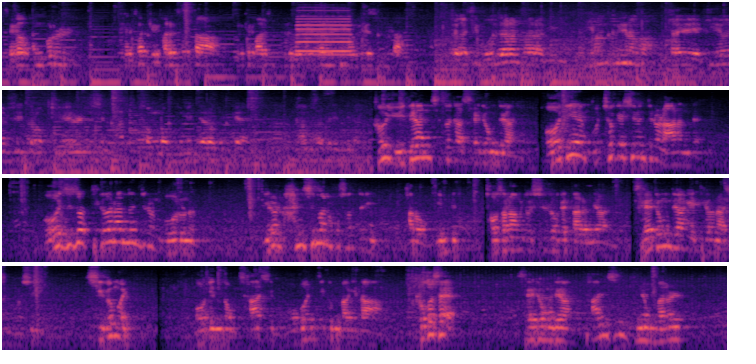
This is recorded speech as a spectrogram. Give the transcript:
제가 공부를 괜찮게 가르쳤다 그렇게 말씀드려도 괜찮을지 모르겠습니다. 저같이 모자란 사람이 이만큼이나마 사회에 기여할 수 있도록 기회를 주신 종로 구민 여러분께 감사드립니다. 그 위대한 지도자 세종대왕이 어디에 묻혀 계시는지는 아는데 어디서 태어났는지는 모르는 이런 한심한 후손들이 바로 입니다. 조선왕조 실록에 따르면 세종대왕이 태어나신 곳이 지금의 목인동 45번지 근방이다. 그곳에 세종대왕 탄신 기념관을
